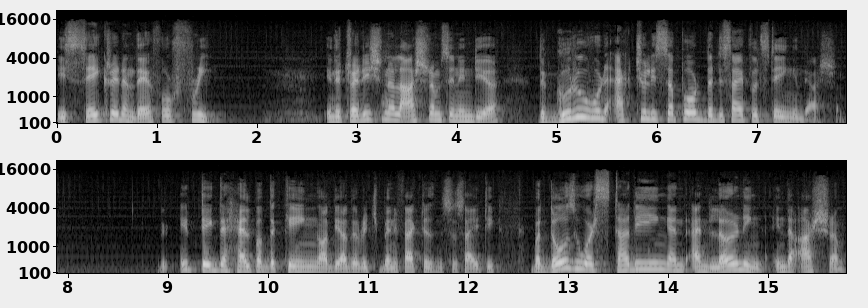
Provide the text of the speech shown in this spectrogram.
is sacred and therefore free. In the traditional ashrams in India, the guru would actually support the disciple staying in the ashram. It take the help of the king or the other rich benefactors in society, but those who were studying and, and learning in the ashram,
